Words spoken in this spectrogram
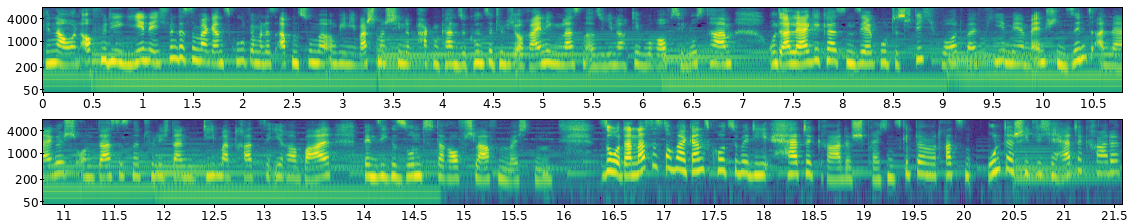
Genau, und auch für die Hygiene. Ich finde das immer ganz gut, wenn man das ab und zu mal irgendwie in die Waschmaschine packen kann. Sie können es natürlich auch reinigen lassen, also je nachdem, worauf Sie Lust haben. Und Allergiker ist ein sehr gutes Stichwort, weil viel mehr Menschen sind allergisch und das ist natürlich dann die Matratze Ihrer Wahl, wenn Sie gesund darauf schlafen möchten. So, dann lass uns doch mal ganz kurz über die Härtegrade sprechen. Es gibt bei Matratzen unterschiedliche Härtegrade.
